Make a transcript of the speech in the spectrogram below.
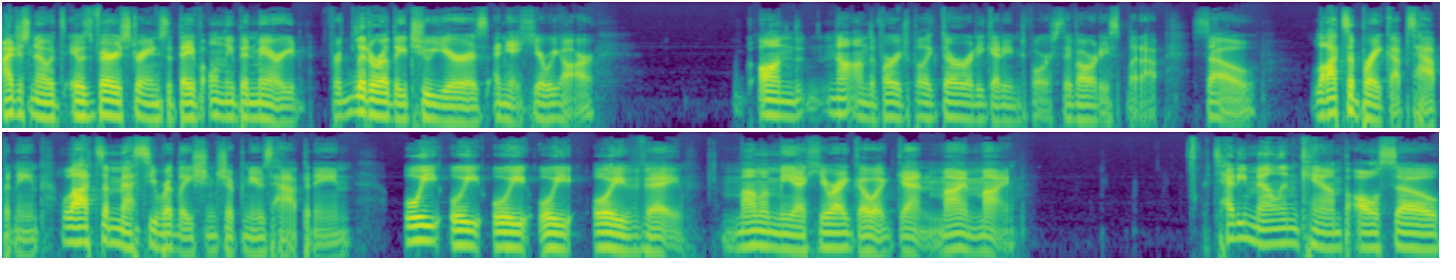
I just know it, it was very strange that they've only been married for literally two years and yet here we are on not on the verge but like they're already getting divorced they've already split up so lots of breakups happening lots of messy relationship news happening oi oi oi oi oi vey mamma mia here i go again my my Teddi Mellencamp also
